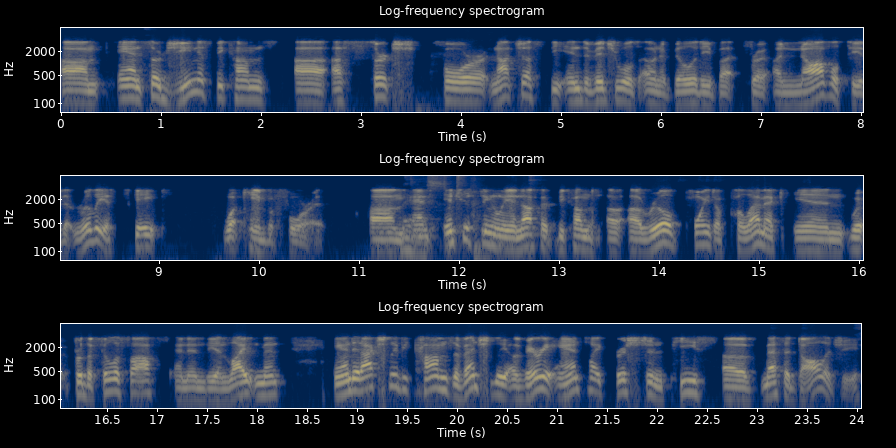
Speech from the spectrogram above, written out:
Um, and so genius becomes uh, a search for not just the individual's own ability, but for a novelty that really escapes what came before it. Um, yes. And interestingly enough, it becomes a, a, real point of polemic in for the philosophers and in the Enlightenment. And it actually becomes eventually a very anti-Christian piece of methodology,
